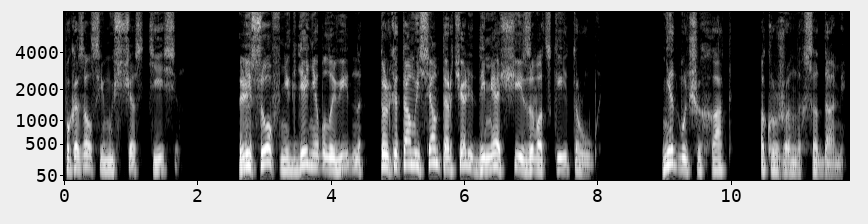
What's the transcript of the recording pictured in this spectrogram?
показался ему сейчас тесен. Лесов нигде не было видно, только там и сям торчали дымящие заводские трубы. Нет больше хат, окруженных садами.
